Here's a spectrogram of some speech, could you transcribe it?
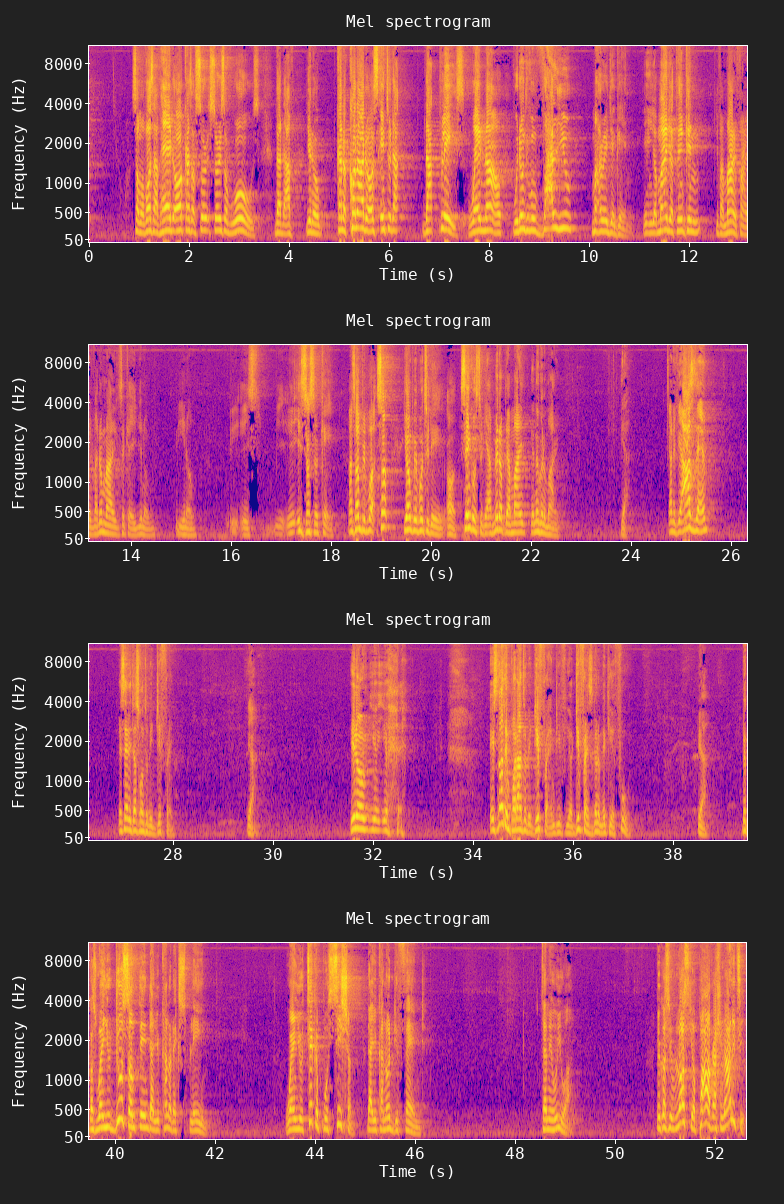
Some of us have heard all kinds of stories of woes that have, you know, kind of cornered us into that, that place where now we don't even value marriage again. In your mind, you're thinking, if I marry, fine. If I don't marry, it's okay. You know, you know, it's, it's just okay. And some people, some young people today, or singles today, have made up their mind they're not going to marry. Yeah. And if you ask them, they say they just want to be different. Yeah. You know, you, you it's not important to be different if your difference is going to make you a fool. Yeah. Because when you do something that you cannot explain, when you take a position that you cannot defend, tell me who you are. Because you've lost your power of rationality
